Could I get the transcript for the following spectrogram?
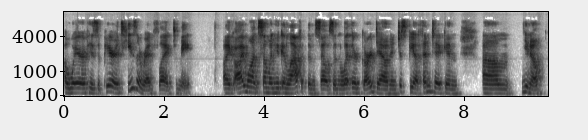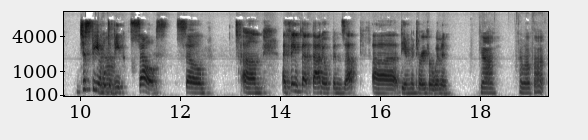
aware of his appearance he's a red flag to me like i want someone who can laugh at themselves and let their guard down and just be authentic and um, you know just be able yeah. to be themselves. So um, I think that that opens up uh, the inventory for women. Yeah, I love that.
